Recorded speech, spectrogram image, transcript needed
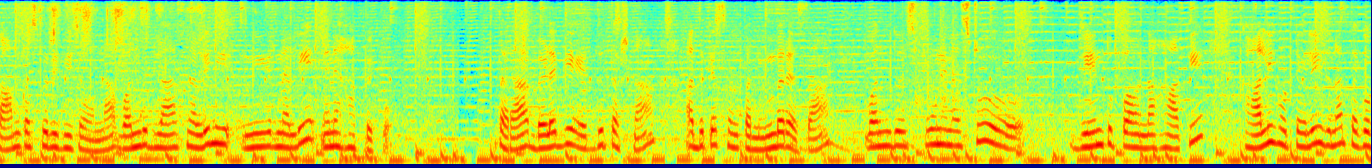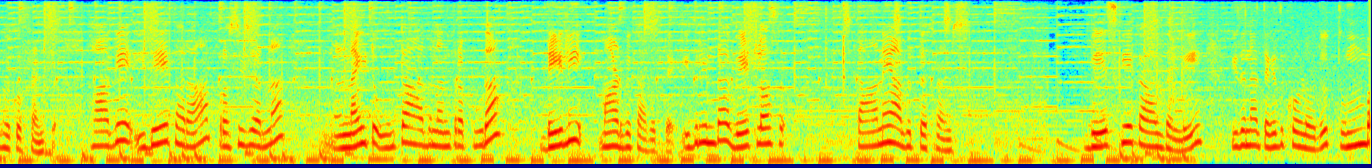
ಕಾಮ್ ಕಸ್ತೂರಿ ಬೀಜವನ್ನು ಒಂದು ಗ್ಲಾಸ್ನಲ್ಲಿ ನೀರಿನಲ್ಲಿ ನೆನೆ ಹಾಕಬೇಕು. ಥರ ಬೆಳಗ್ಗೆ ಎದ್ದ ತಕ್ಷಣ ಅದಕ್ಕೆ ಸ್ವಲ್ಪ ನಿಂಬೆ ರಸ ಒಂದು ಸ್ಪೂನಿನಷ್ಟು ಜೇನುತುಪ್ಪವನ್ನು ಹಾಕಿ ಖಾಲಿ ಹೊಟ್ಟೆಯಲ್ಲಿ ಇದನ್ನು ತಗೋಬೇಕು ಫ್ರೆಂಡ್ಸ್ ಹಾಗೆ ಇದೇ ಥರ ಪ್ರೊಸೀಜರ್ನ ನೈಟ್ ಊಟ ಆದ ನಂತರ ಕೂಡ ಡೈಲಿ ಮಾಡಬೇಕಾಗುತ್ತೆ. ಇದರಿಂದ ವೆಯ್ಟ್ ಲಾಸ್ ತಾನೇ ಆಗುತ್ತೆ ಫ್ರೆಂಡ್ಸ್ ಬೇಸಿಗೆ ಕಾಲದಲ್ಲಿ ಇದನ್ನು ತೆಗೆದುಕೊಳ್ಳೋದು ತುಂಬ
